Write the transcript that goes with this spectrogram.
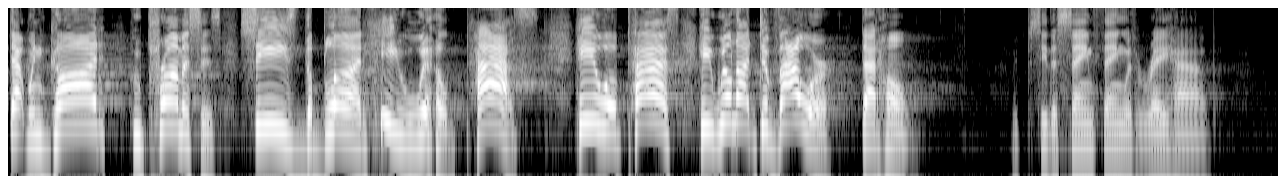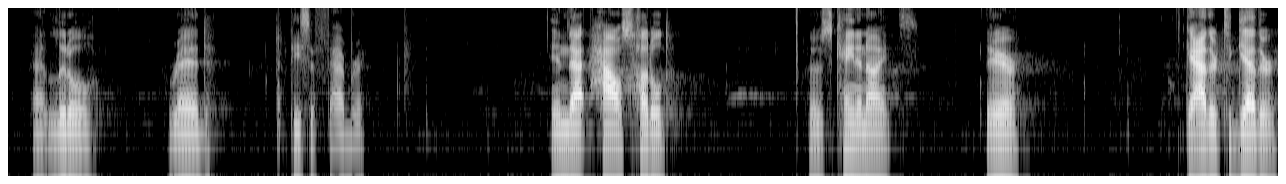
that when God, who promises, sees the blood, he will pass. He will pass. He will not devour that home. We see the same thing with Rahab, that little red piece of fabric. In that house huddled, those Canaanites, there, gathered together,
